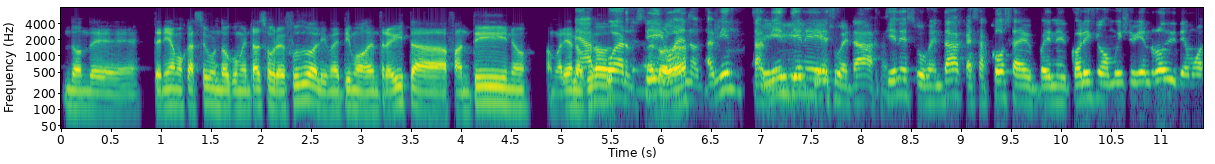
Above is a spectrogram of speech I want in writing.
donde teníamos que hacer un documental sobre el fútbol y metimos de entrevista a Fantino, a Mariano Me acuerdo, ¿te sí, acordás? bueno, también, también Sí, tiene, su ventaja. tiene sus ventajas, esas cosas. de- En el colegio, como dice bien Rodri, teníamos que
